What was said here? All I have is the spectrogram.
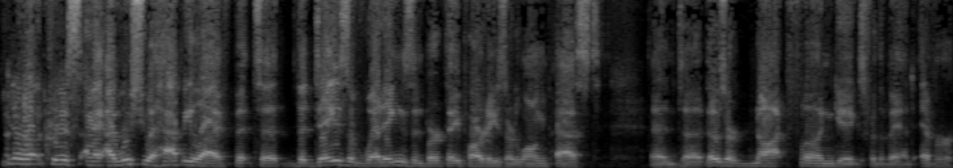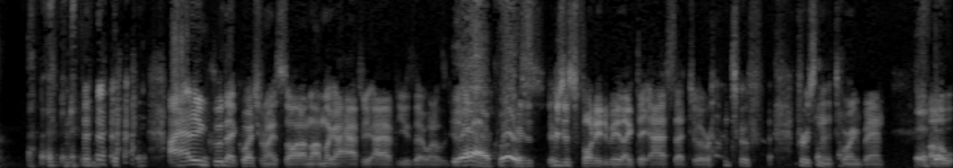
you know what, Chris? I, I wish you a happy life, but uh, the days of weddings and birthday parties are long past, and uh, those are not fun gigs for the band ever. I had to include that question when I saw it. I'm, I'm like I have to I have to use that one. It was good. Yeah, of It was course. just, it was just funny to me, like to ask that to a to a person in a touring band. Uh,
